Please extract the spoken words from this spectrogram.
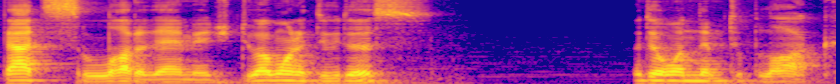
That's a lot of damage. Do I want to do this? I don't want them to block.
